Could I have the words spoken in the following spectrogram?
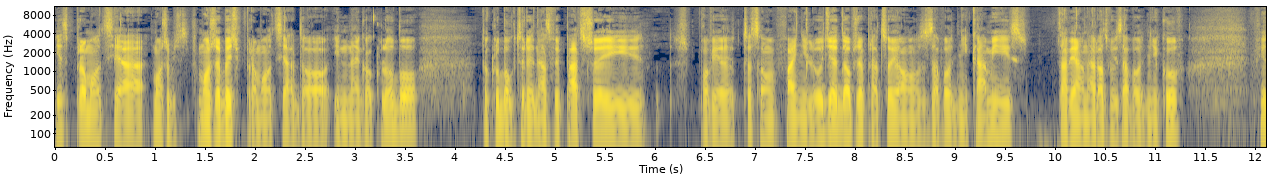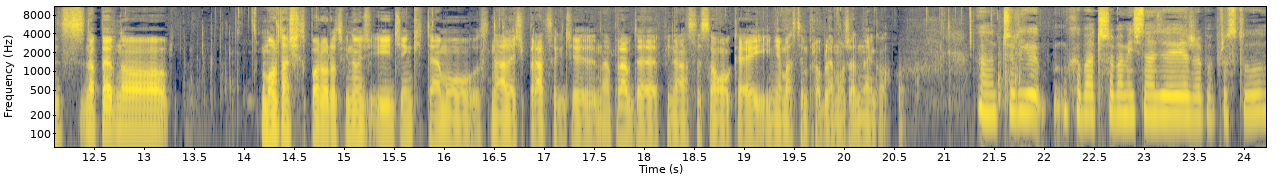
jest promocja, może być, może być promocja do innego klubu, do klubu, który nas wypatrzy i powie, to są fajni ludzie, dobrze pracują z zawodnikami, stawiają na rozwój zawodników, więc na pewno można się sporo rozwinąć i dzięki temu znaleźć pracę, gdzie naprawdę finanse są ok i nie ma z tym problemu żadnego. Czyli chyba trzeba mieć nadzieję, że po prostu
